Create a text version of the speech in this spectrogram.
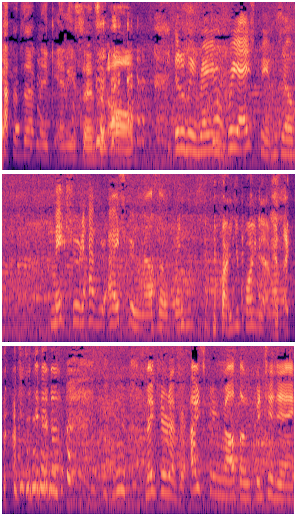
How does that make any sense at all? It'll be raining free ice cream, so make sure to have your ice cream mouth open. Why are you pointing at me like that? Make sure to have your ice cream mouth open today.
